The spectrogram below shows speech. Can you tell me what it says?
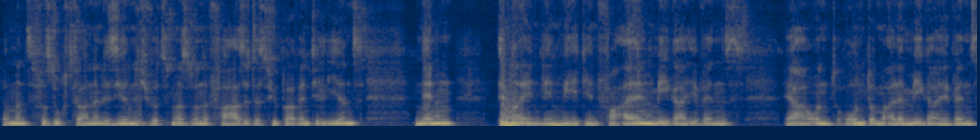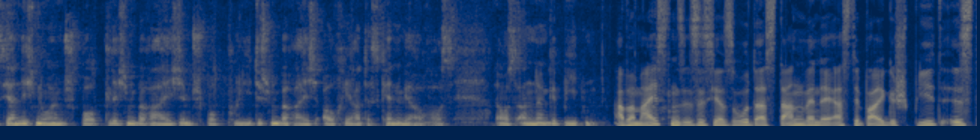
wenn man es versucht zu analysieren, ich würde es mal so eine Phase des Hyperventilierens nennen, immer in den Medien, vor allem Mega-Events, ja, und rund um alle Mega-Events, ja nicht nur im sportlichen Bereich, im sportpolitischen Bereich, auch ja, das kennen wir auch aus, aus anderen Gebieten. Aber meistens ist es ja so, dass dann, wenn der erste Ball gespielt ist,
